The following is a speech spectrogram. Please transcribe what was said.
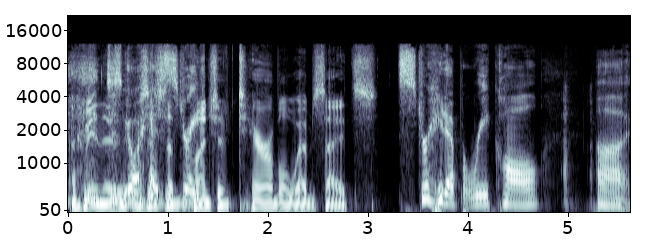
I mean, there's Just go there's ahead just a straight. bunch of terrible websites. Straight up recall. Uh,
